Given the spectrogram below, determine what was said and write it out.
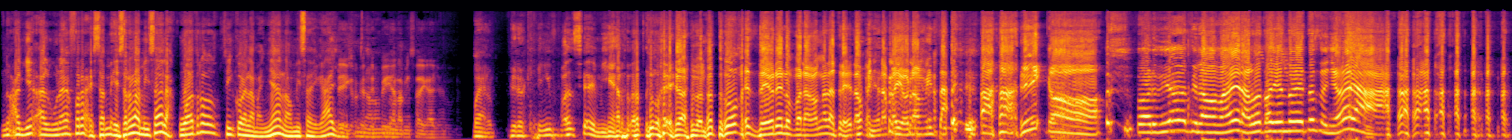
No, ¿alguien, ¿Alguna vez fuera? Esa, esa, era la misa de las 4 o 5 de la mañana o misa de gallo. Sí, creo que no, se la misa de gallo. Bueno, pero qué infancia de mierda tuvo Gerardo. No tuvo pesebre, lo paraban a las 3 de la mañana para a una misa. ¡Ah, rico! Por Dios, si la mamá de Gerardo está viendo esto, señora.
